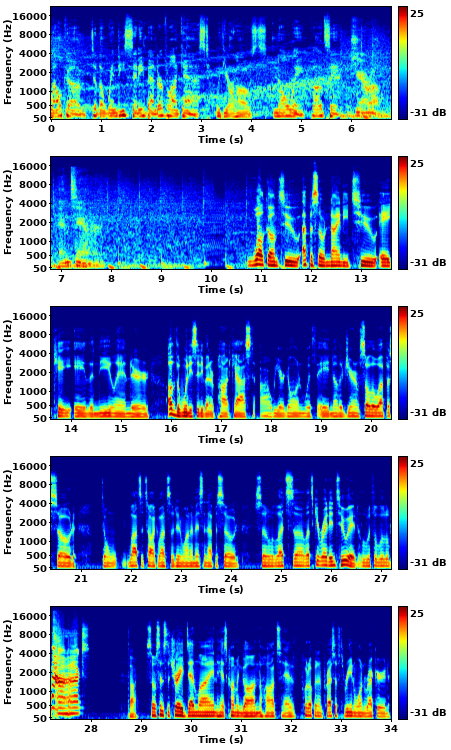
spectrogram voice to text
Welcome to the Windy City Bender podcast with your hosts, Noli, Potsy, Jarom, and Tanner. Welcome to episode 92, aka the Nylander of the Windy City Bender podcast. Uh, we are going with another Jarom solo episode. Don't lots to talk about, so didn't want to miss an episode. So let's uh, let's get right into it with a little bit. So since the trade deadline has come and gone, the Hawks have put up an impressive three and one record.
